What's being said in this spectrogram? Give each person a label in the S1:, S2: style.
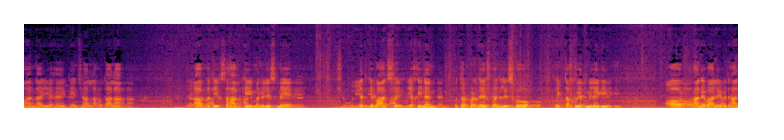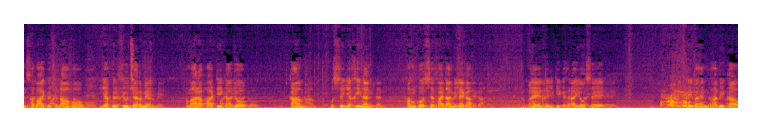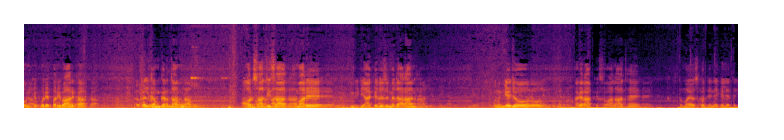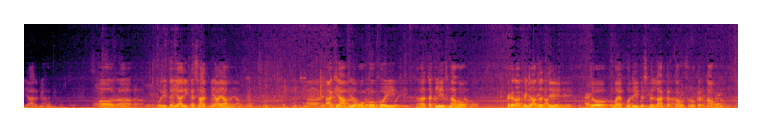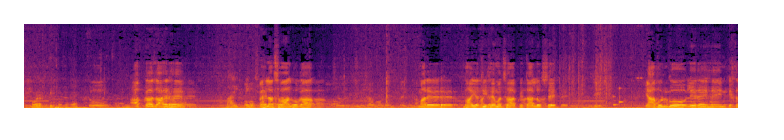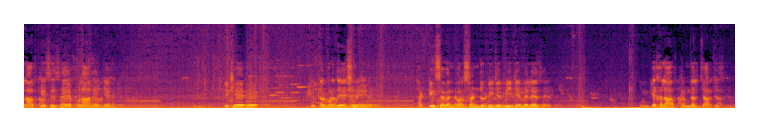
S1: मानना यह है कि इन ताला जनाब अतीक साहब की मजलिस में शमूलियत के बाद से यकीनन उत्तर प्रदेश मजलिस को एक तकवीत मिलेगी और आने वाले विधानसभा के चुनाव हो या फिर फ्यूचर में हमारा पार्टी का जो काम है, उससे यकीनन हमको उससे फ़ायदा मिलेगा। तो मैं दिल की गहराइयों से बड़ी बहन भाभी का, उनके पूरे परिवार का वेलकम करता हूँ। और साथ ही साथ हमारे मीडिया के जो जिम्मेदारान हैं, उनके जो अगर आपके सवालात हैं तो मैं उसको देने के लिए तैयार भी हूँ और पूरी तैयारी के साथ भी आया हूँ। ताकि आप लोगों को कोई तकलीफ़ ना हो। अगर आप इजाज़त दें तो मैं खुद ही बिस्मिल्लाह करता हूँ, शुरू करता हूँ। तो आपका ज़ाहिर है, पहला सवाल होगा, हमारे भाई अतीक अहमद साहब के ताल्लुक से, कि आप उनको ले रहे हैं, इनके खिलाफ केसेस हैं, फुला हैं, ये हैं। देखिए, उत्तर प्रदेश में 37 परसेंट जो बीजेपी के एमएलए हैं उनके खिलाफ क्रिमिनल चार्जेस हैं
